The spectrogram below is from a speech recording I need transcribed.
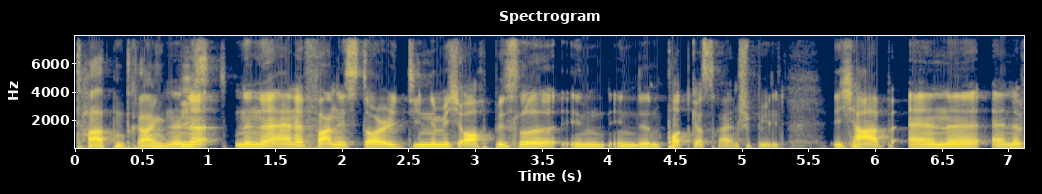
Tatendrang bist. nur nur eine funny Story, die nämlich auch ein bisschen in, in den Podcast reinspielt. Ich habe eine, eine,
